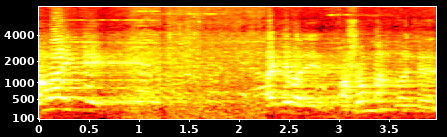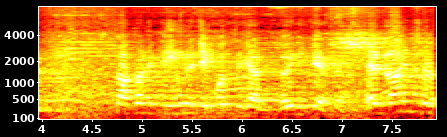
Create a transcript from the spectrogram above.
সবাইকে একেবারে অসম্মান করেছিলেন। তখন একটি ইংরেজি পত্রিকার দৈনিকের হেডলাইন ছিল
